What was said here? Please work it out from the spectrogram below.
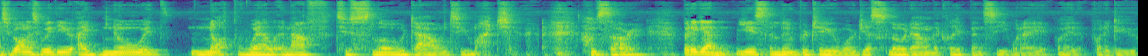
To be honest with you, I know it not well enough to slow down too much. I'm sorry, but again, use the LooperTube or just slow down the clip and see what I, what I do.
